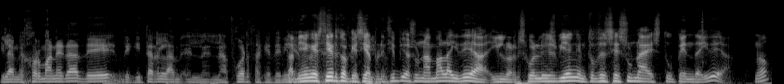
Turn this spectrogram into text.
y la mejor manera de, de quitarle la, fuerza que tenía. También es cierto que si al principio es una mala idea y lo resuelves bien, entonces es una estupenda idea, ¿no?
